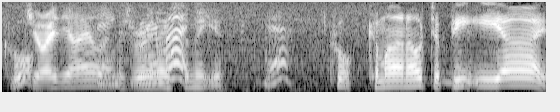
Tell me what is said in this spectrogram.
Cool. enjoy the island. Thank was very very nice to meet you. Yeah. Cool. Come on out to PEI.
